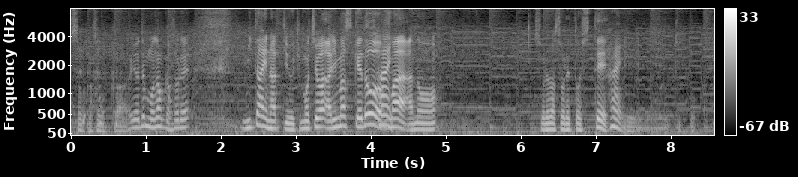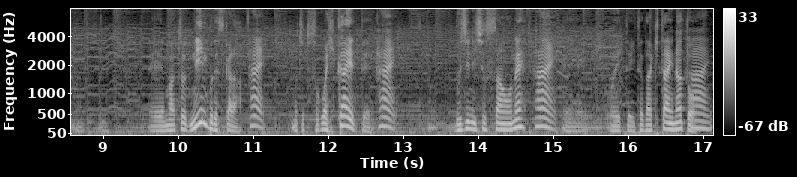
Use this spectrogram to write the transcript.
そっかそっか。いやでもなんかそれ見たいなっていう気持ちはありますけどはい。まああのそれはそれとしてはい。えーちょっとなんですね。えーまあちょっと妊婦ですからはいまあちょっとそこは控えてはい。無事に出産をねはい。えー終えていただきたいなとはい。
